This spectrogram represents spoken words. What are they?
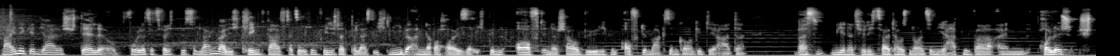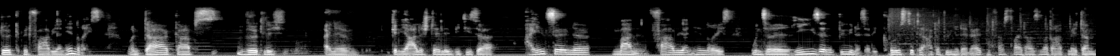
Meine geniale Stelle, obwohl das jetzt vielleicht ein bisschen langweilig klingt, war es tatsächlich im Friedrichstadtpalast. Ich liebe andere Häuser. Ich bin oft in der Schaubühne, ich bin oft im Maxim Gorki Theater. Was wir natürlich 2019 hier hatten, war ein Polish-Stück mit Fabian Hinrichs. Und da gab es wirklich eine geniale Stelle, wie dieser einzelne Mann, Fabian Hinrichs, unsere riesen Bühne, das ist ja die größte Theaterbühne der Welt mit fast 3000 Quadratmetern,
